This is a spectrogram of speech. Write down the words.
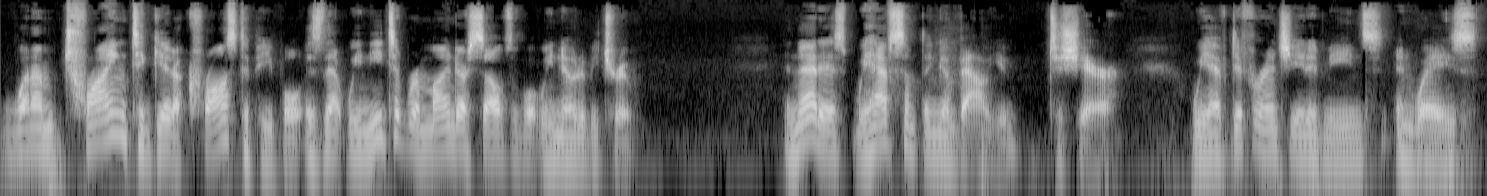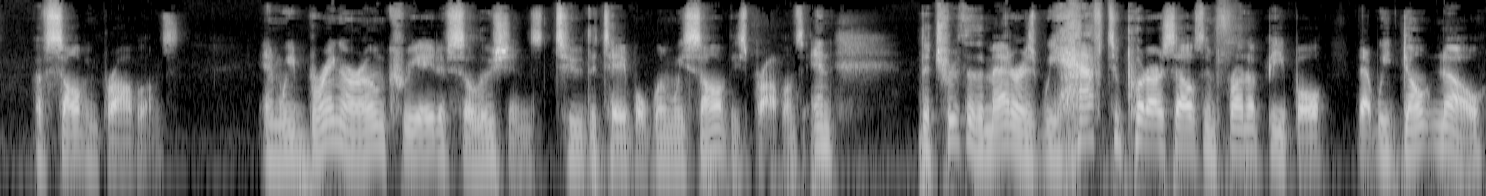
what I'm trying to get across to people is that we need to remind ourselves of what we know to be true. And that is we have something of value to share. We have differentiated means and ways of solving problems. And we bring our own creative solutions to the table when we solve these problems. And the truth of the matter is we have to put ourselves in front of people that we don't know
